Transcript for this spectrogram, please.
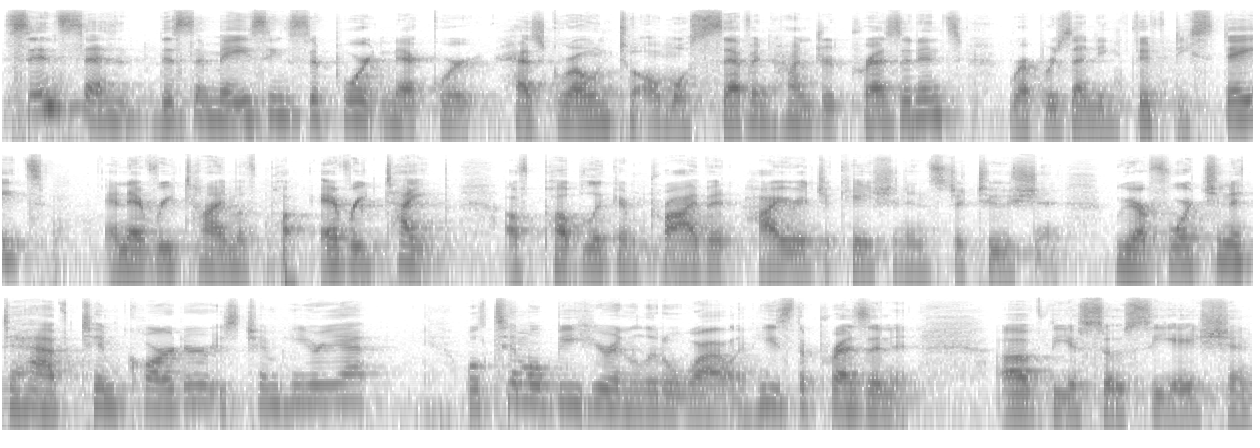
Since then, this amazing support network has grown to almost 700 presidents representing 50 states and every, time of every type of public and private higher education institution. We are fortunate to have Tim Carter. Is Tim here yet? Well, Tim will be here in a little while, and he's the president of the Association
